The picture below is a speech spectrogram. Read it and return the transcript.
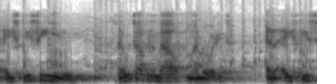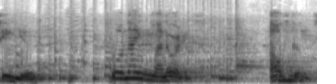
an HBCU? And we're talking about minorities. At an HBCU, well, not even minorities, all students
